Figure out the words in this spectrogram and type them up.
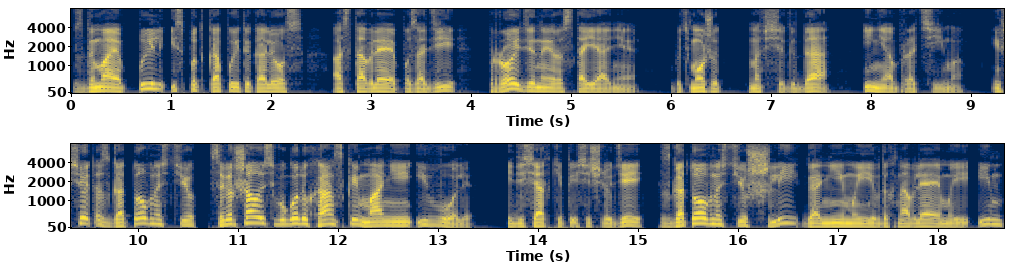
вздымая пыль из-под копыт и колес, оставляя позади пройденные расстояния, быть может, навсегда и необратимо. И все это с готовностью совершалось в угоду ханской мании и воли. И десятки тысяч людей с готовностью шли, гонимые и вдохновляемые им,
